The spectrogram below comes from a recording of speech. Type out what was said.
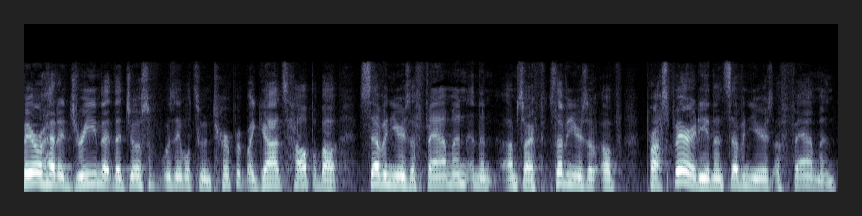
Pharaoh had a dream that, that Joseph was able to interpret by God's help about seven years of famine, and then, I'm sorry, seven years of, of prosperity, and then seven years of famine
